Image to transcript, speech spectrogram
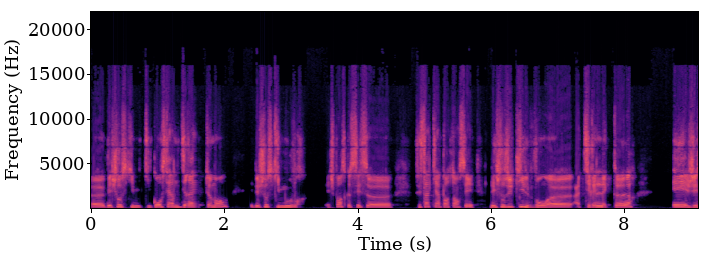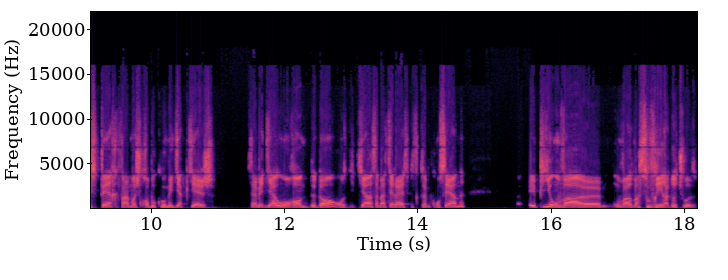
des choses qui, qui concernent directement et des choses qui m'ouvrent. Et je pense que c'est ce, c'est ça qui est important. C'est les choses utiles vont euh, attirer le lecteur. Et j'espère, enfin moi je crois beaucoup aux médias pièges. C'est un média où on rentre dedans, on se dit tiens ça m'intéresse parce que ça me concerne, et puis on va, euh, on va, on va s'ouvrir à d'autres choses.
